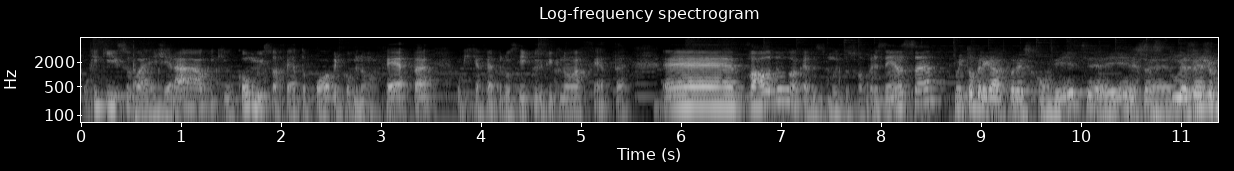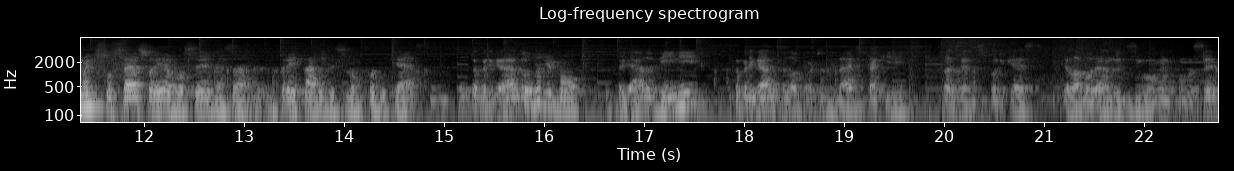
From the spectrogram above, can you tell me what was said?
O que, que isso vai gerar, o que, que como isso afeta o pobre, como não afeta, o que, que afeta os ricos e o que, que não afeta. É, Valdo, agradeço muito a sua presença. Muito obrigado por esse convite. É isso. É, desejo muito sucesso aí a vocês nessa empreitada desse novo podcast. Muito obrigado. Tudo de bom. Muito obrigado, Vini. Muito obrigado pela oportunidade de estar aqui fazendo esse podcast, elaborando e desenvolvendo com você.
